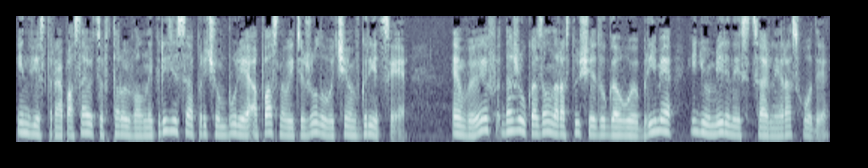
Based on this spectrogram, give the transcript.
Инвесторы опасаются второй волны кризиса, причем более опасного и тяжелого, чем в Греции. МВФ даже указал на растущее долговое бремя и неумеренные социальные расходы.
